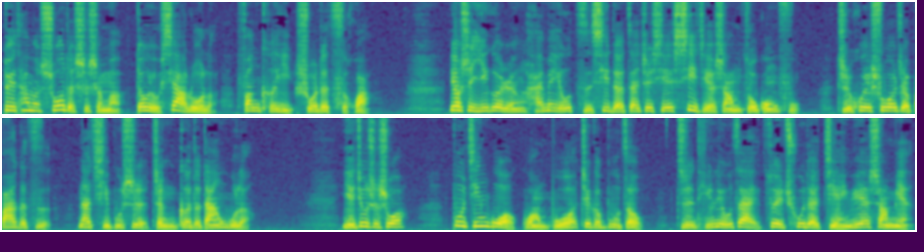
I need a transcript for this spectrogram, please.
对他们说的是什么都有下落了，方可以说得此话。要是一个人还没有仔细的在这些细节上做功夫，只会说这八个字，那岂不是整个都耽误了？也就是说。”不经过广博这个步骤，只停留在最初的简约上面，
